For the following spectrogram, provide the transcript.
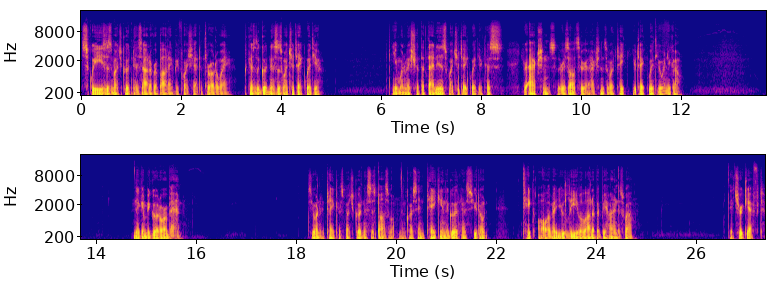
squeeze as much goodness out of her body before she had to throw it away, because the goodness is what you take with you. You want to make sure that that is what you take with you, because your actions, the results of your actions, are what take, you take with you when you go. And they can be good or bad. So you want to take as much goodness as possible. And of course, in taking the goodness, you don't take all of it. You leave a lot of it behind as well. It's your gift.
